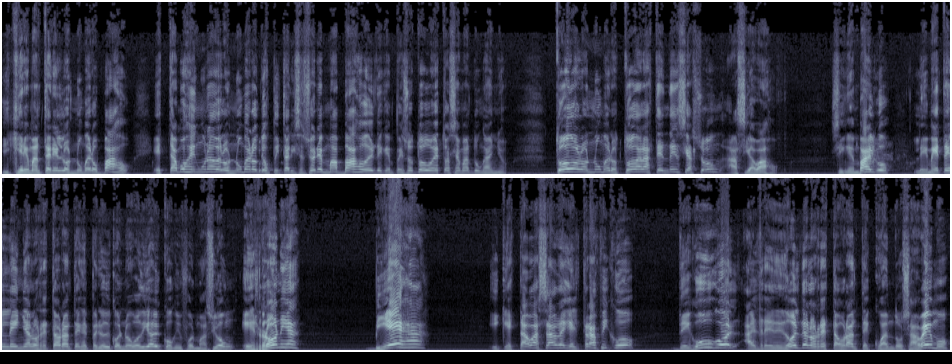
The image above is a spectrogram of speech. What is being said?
Y quiere mantener los números bajos. Estamos en uno de los números de hospitalizaciones más bajos desde que empezó todo esto hace más de un año. Todos los números, todas las tendencias son hacia abajo. Sin embargo, le meten leña a los restaurantes en el periódico El Nuevo Día hoy con información errónea, vieja y que está basada en el tráfico de Google alrededor de los restaurantes, cuando sabemos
